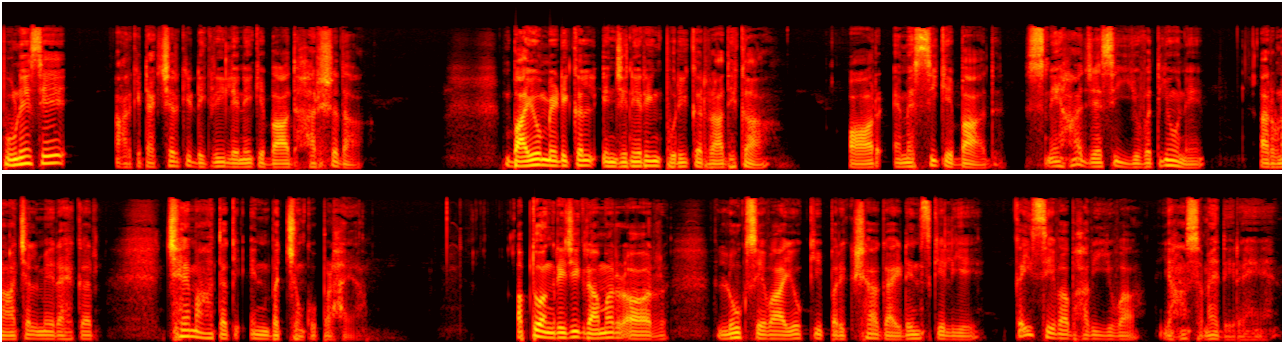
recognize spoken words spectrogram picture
पुणे से आर्किटेक्चर की डिग्री लेने के बाद हर्षदा, बायोमेडिकल इंजीनियरिंग पूरी कर राधिका और एमएससी के बाद स्नेहा जैसी युवतियों ने अरुणाचल में रहकर छह माह तक इन बच्चों को पढ़ाया। अब तो अंग्रेज़ी ग्रामर और लोक सेवा आयोग की परीक्षा गाइडेंस के लिए कई सेवाभावी युवा यहाँ समय दे रहे हैं।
